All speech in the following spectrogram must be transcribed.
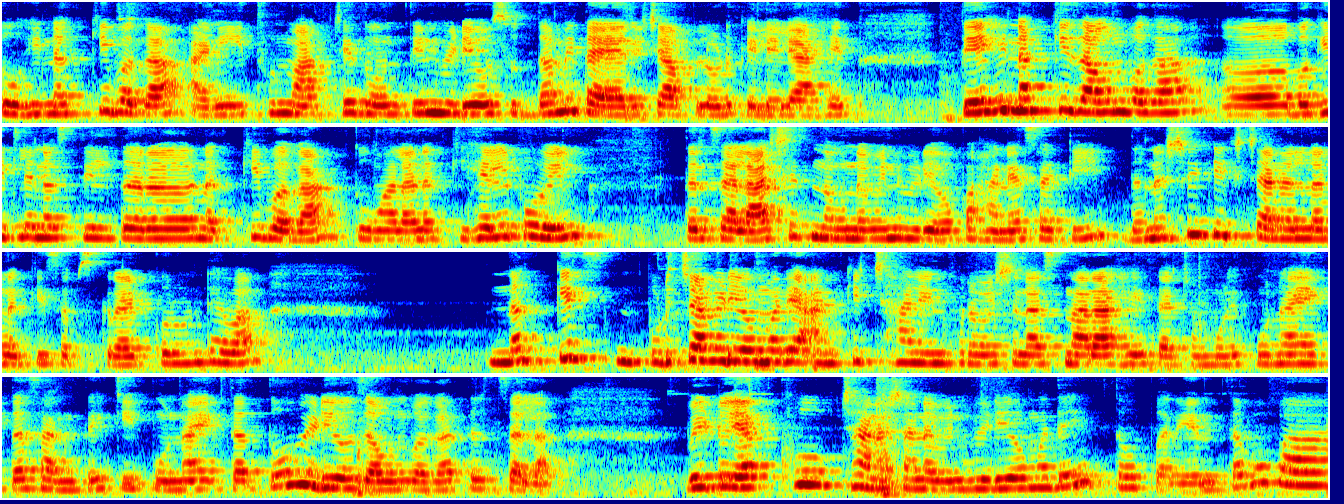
तोही नक्की बघा. आणि इथून मागचे दोन तीन व्हिडिओसुद्धा मी तयारीचे अपलोड केलेले आहेत. तेही नक्की जाऊन बघा. बघितले नसतील तर नक्की बघा. तुम्हाला नक्की हेल्प होईल. तर चला असेच नवनवीन व्हिडिओ पाहण्यासाठी धनश्री किक्स चॅनलला नक्की सबस्क्राईब करून ठेवा. नक्कीच पुढच्या व्हिडिओमध्ये आणखी छान इन्फॉर्मेशन असणार आहे. त्याच्यामुळे पुन्हा एकदा सांगते की पुन्हा एकदा तो व्हिडिओ जाऊन बघा. तर चला भेटूया खूप छान अशा नवीन व्हिडिओमध्ये तोपर्यंत बाबा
